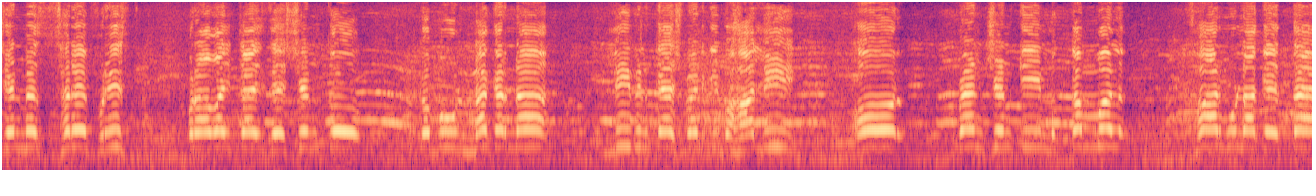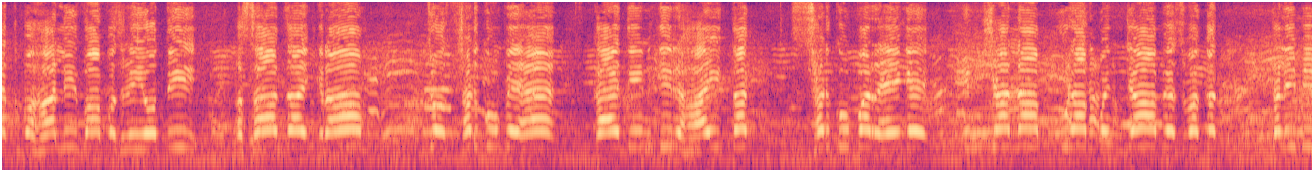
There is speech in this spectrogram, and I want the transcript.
जिनमें सरे फहरिस्त प्राइवेटाइजेशन को कबूल न करना लीव इनकैशमेंट की बहाली और पेंशन की मुकम्मल फार्मूला के तहत बहाली वापस नहीं होती इस इकराम जो सड़कों पे हैं कायदीन की रिहाई तक सड़कों पर रहेंगे। इंशाल्लाह पूरा पंजाब इस वक्त तलीमी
